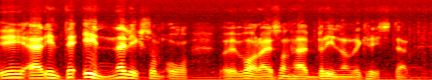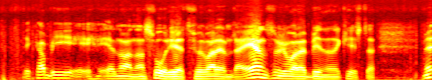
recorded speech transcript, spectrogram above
det är inte inne liksom att eh, vara en sån här brinnande kristen. Det kan bli en och annan svårighet för varenda en som vill vara en brinnande kristen. Men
